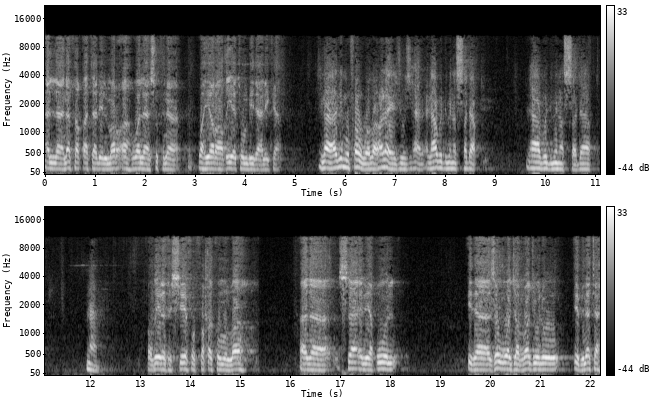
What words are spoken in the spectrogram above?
ألا نفقة للمرأة ولا سكنى وهي راضية بذلك؟ لا هذه مفوضة ولا يجوز هذا لا بد من الصداق لا بد من الصداق. نعم. فضيلة الشيخ وفقكم الله هذا السائل يقول إذا زوج الرجل ابنته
